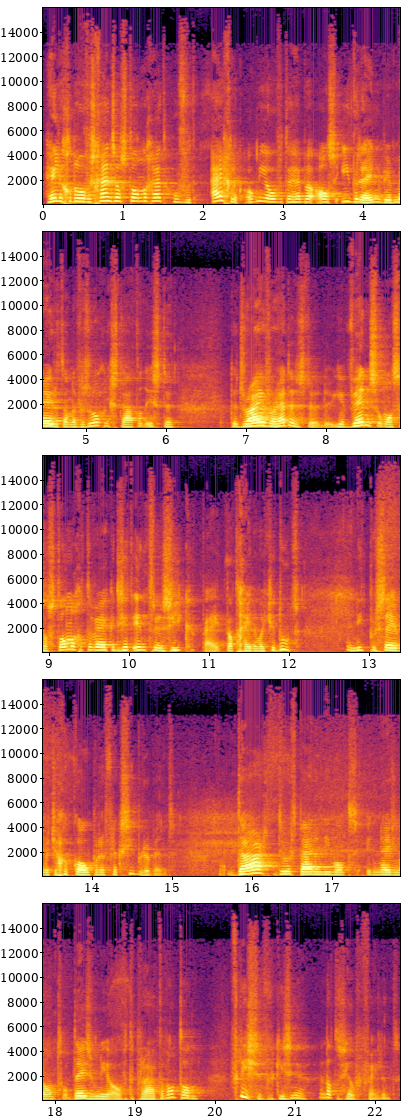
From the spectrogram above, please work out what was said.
Hele gedoe over schijnzelfstandigheid hoeven we het eigenlijk ook niet over te hebben. Als iedereen weer meedoet aan de verzorgingsstaat, dan is de, de driver, hè, dus de, je wens om als zelfstandige te werken, die zit intrinsiek bij datgene wat je doet. En niet per se omdat je goedkoper en flexibeler bent. Daar durft bijna niemand in Nederland op deze manier over te praten, want dan verlies je de verkiezingen. En dat is heel vervelend.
